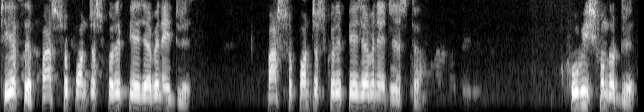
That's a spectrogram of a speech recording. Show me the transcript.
ঠিক আছে? পাঁচশো পঞ্চাশ করে পেয়ে যাবেন এই ড্রেস পাঁচশো পঞ্চাশ করে পেয়ে যাবেন এই ড্রেসটা খুবই সুন্দর ড্রেস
